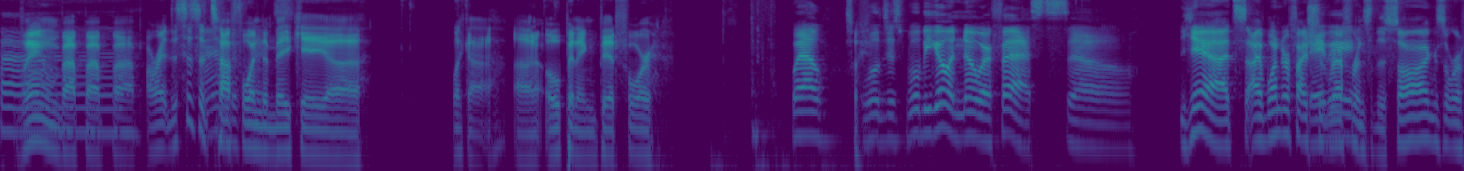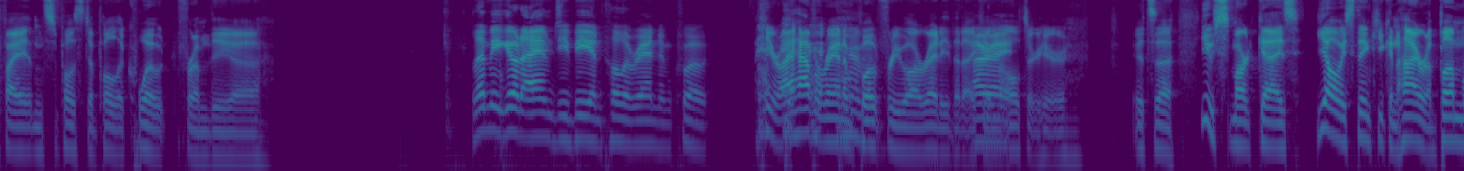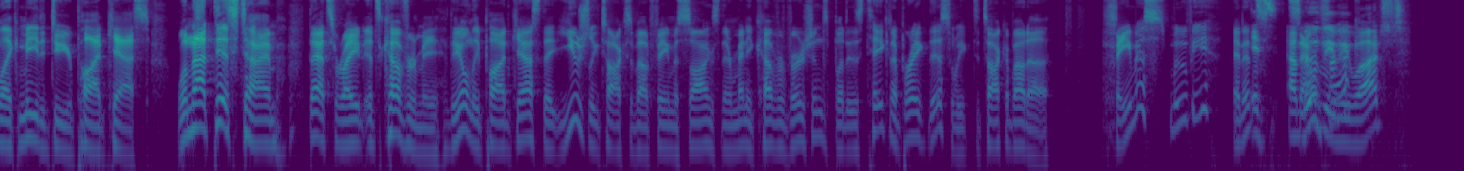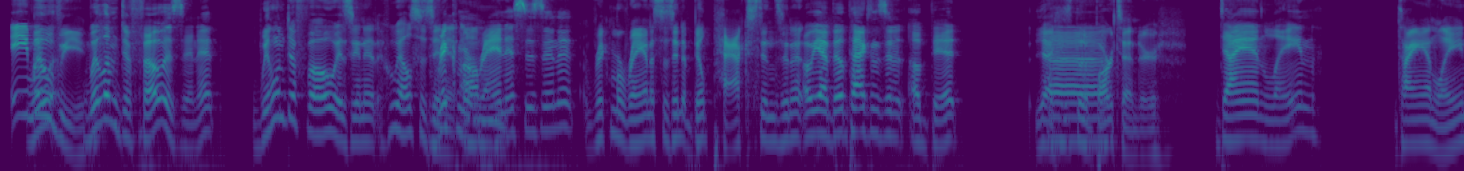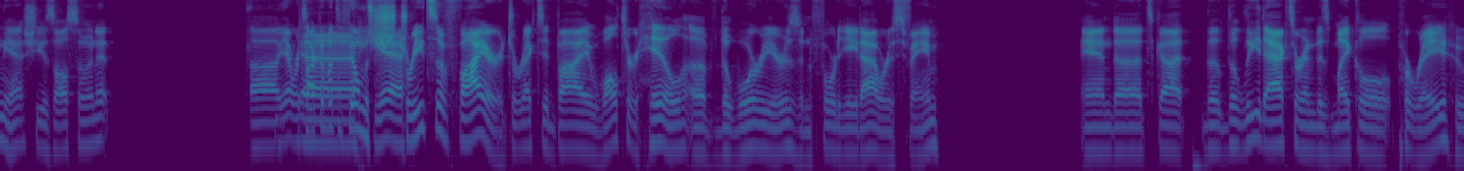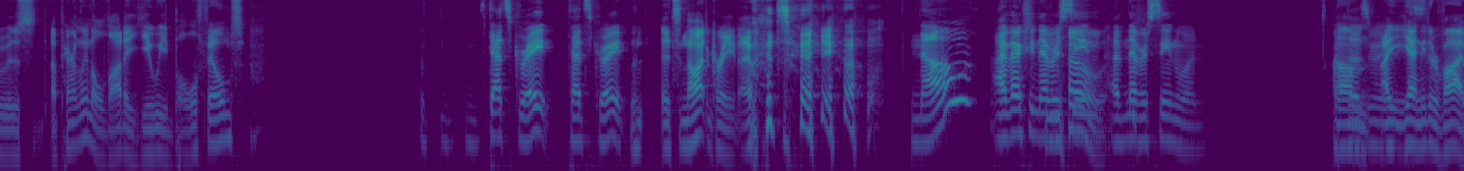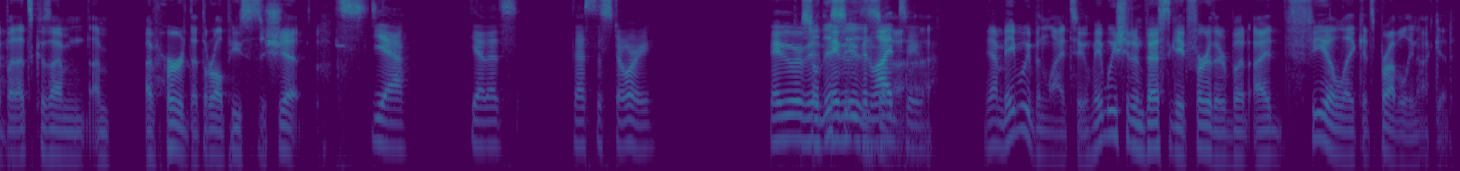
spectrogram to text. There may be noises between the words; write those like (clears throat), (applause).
Boom, bop, bop, bop. All right, this is a Sound tough one to make a uh, like a an opening bit for. Well, So- we'll just we'll be going nowhere fast, so Yeah, it's. I wonder if I should reference the songs or if I am supposed to pull a quote from the. uh let me go to IMDb and pull a random quote. Here, I have a random quote (laughs) for you already that I All can right. alter here. It's uh, you smart guys. You always think you can hire a bum like me to do your podcast. Well, not this time. That's right, it's Cover Me, the only podcast that usually talks about famous songs and their many cover versions, but is taking a break this week to talk about a famous movie and its, It's a movie we watched. A Will- movie. Willem Dafoe is in it. Willem Dafoe is in it. Who else is in Rick it? Um, Moranis is in it. Rick Moranis is in it. Bill Paxton's in it. Oh yeah, Bill Paxton's in it a bit. yeah, he's the uh, bartender. Diane Lane. Diane Lane, yeah, she is also in it. Uh, yeah, we're talking about the Uh, film yeah. Streets of Fire, directed by Walter Hill of The Warriors and 48 Hours fame. And uh, it's got the the lead actor in it is Michael Pare, who is apparently in a lot of Uwe Boll films. That's great. That's great. It's not great, I would (laughs) say. No, I've actually never seen. I've never seen one. Um, I, yeah, neither have I, but that's because I'm I'm I've heard that they're all pieces of shit. Yeah, yeah. That's that's the story. Maybe we're so maybe we've been lied to. uh, Yeah, maybe we've been lied to. Maybe we should investigate further, but I feel like it's probably not good.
